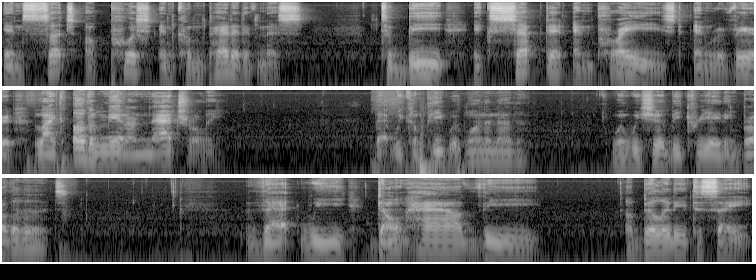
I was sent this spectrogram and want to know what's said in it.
in such a push and competitiveness to be accepted and praised and revered like other men are naturally. That we compete with one another when we should be creating brotherhoods. That we don't have the ability to say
